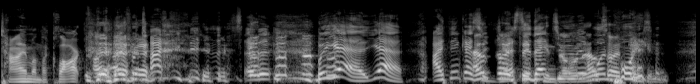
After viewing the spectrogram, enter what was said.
time on the clock every time you needed to set it. But yeah, yeah. I think I suggested that to him at one point. thinking.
